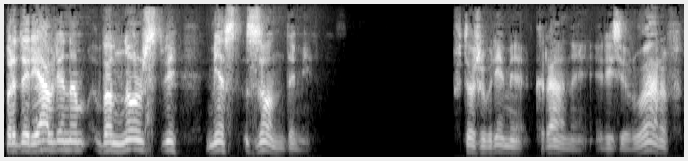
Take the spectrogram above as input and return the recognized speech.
продырявленном во множестве мест зондами. В то же время краны резервуаров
